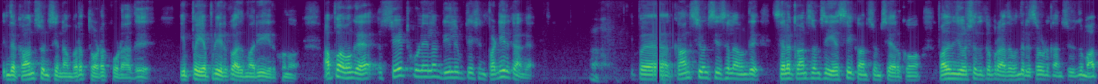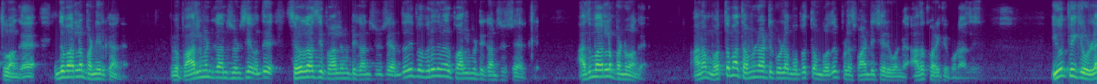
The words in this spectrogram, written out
இந்த கான்ஸ்டுவன்சி நம்பரை தொடக்கூடாது. இப்ப எப்படி இருக்கோ அது மாதிரியே இருக்கணும். அப்போ அவங்க ஸ்டேட்குள்ள எல்லாம் டீலிமிட்டேஷன் பண்ணியிருக்காங்க. இப்ப கான்ஸ்டுவன்சிஸ் எல்லாம் வந்து சில கான்ஸ்டுவன்சி எஸ்சி கான்ஸ்டுவன்சியா இருக்கும். பதினஞ்சு வருஷத்துக்கு அப்புறம் அதை வந்து ரிசர்வ்டு கான்ஸ்டுவன்சி மாத்துவாங்க. இந்த மாதிரிலாம் பண்ணியிருக்காங்க. இப்ப பார்லிமெண்ட் கான்ஸ்டுவன்சியே வந்து சிவகாசி பார்லிமெண்ட் கான்ஸ்டுவன்சியா இருந்தது. இப்ப விருதுநகர் பார்லிமெண்ட் கான்ஸ்டுவன்சியா இருக்கு. அது மாதிரிலாம் பண்ணுவாங்க. ஆனால் மொத்தமாக தமிழ்நாட்டுக்குள்ள முப்பத்தொம்போது ப்ளஸ் பாண்டிச்சேரி ஒன்று அதை குறைக்கக்கூடாது. யூபிக்கு உள்ள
